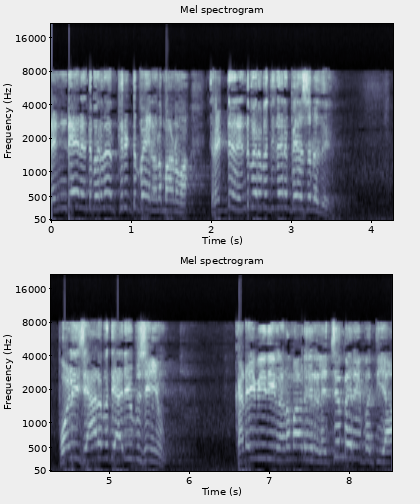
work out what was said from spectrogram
ரெண்டே ரெண்டு பேர் தான் திருட்டு போய் நடமாடுவான். ரெண்டு ரெண்டு பேரை பத்தி தானே பேசுறது. போலீஸ் யாரை பத்தி அறிவிப்பு செய்யும்? கடைவீதியில் நடமாடுகிற லட்சம் பேரை பத்தியா?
